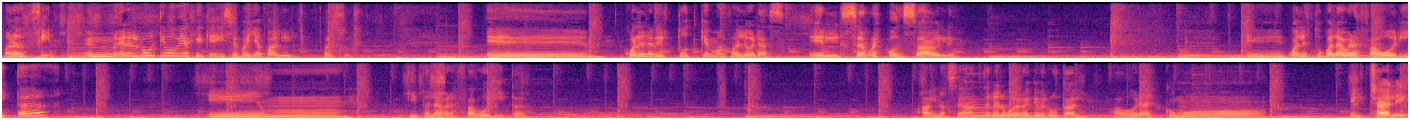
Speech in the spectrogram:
Bueno, en fin. En, el último viaje que hice para allá, para el, sur. Eh, ¿Cuál es la virtud que más valoras? El ser responsable. Eh, ¿Cuál es tu palabra favorita? Em, mi palabra favorita. Ay, no sé, antes era el hueón que brutal. Ahora es como. El chale.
